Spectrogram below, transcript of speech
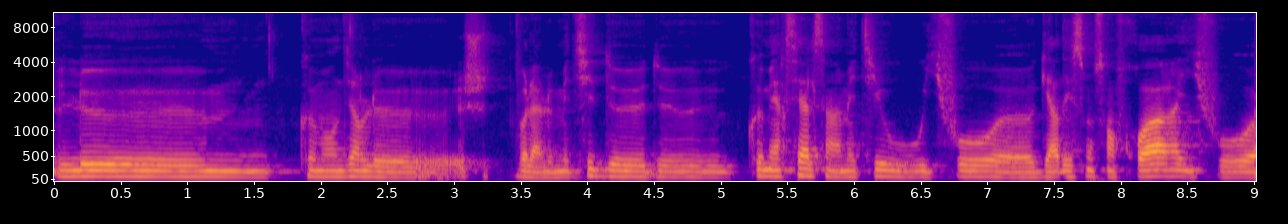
Le comment dire le voilà le métier de, commercial c'est un métier où il faut garder son sang-froid il faut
